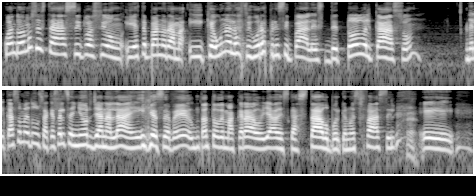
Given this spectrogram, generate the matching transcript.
cuando vemos esta situación y este panorama y que una de las figuras principales de todo el caso, del caso Medusa, que es el señor Yanalay, y que se ve un tanto demacrado, ya desgastado, porque no es fácil, eh,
